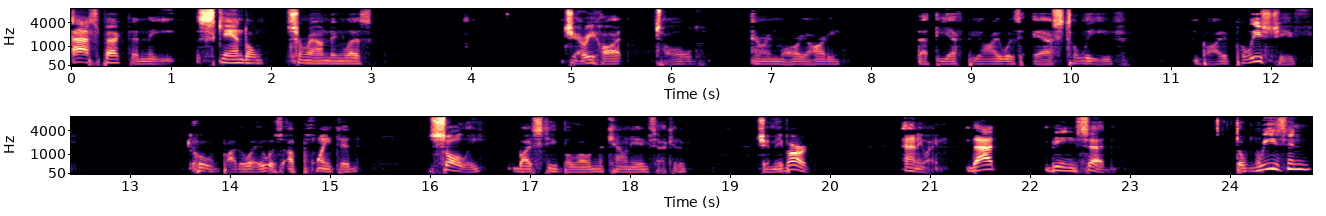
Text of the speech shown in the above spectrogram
aspect and the scandal surrounding LISK. Geri Hart told Erin Moriarty that the FBI was asked to leave by a police chief who, by the way, was appointed solely by Steve Bellone, the county executive, Jimmy Burke. Anyway, that being said, the reason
